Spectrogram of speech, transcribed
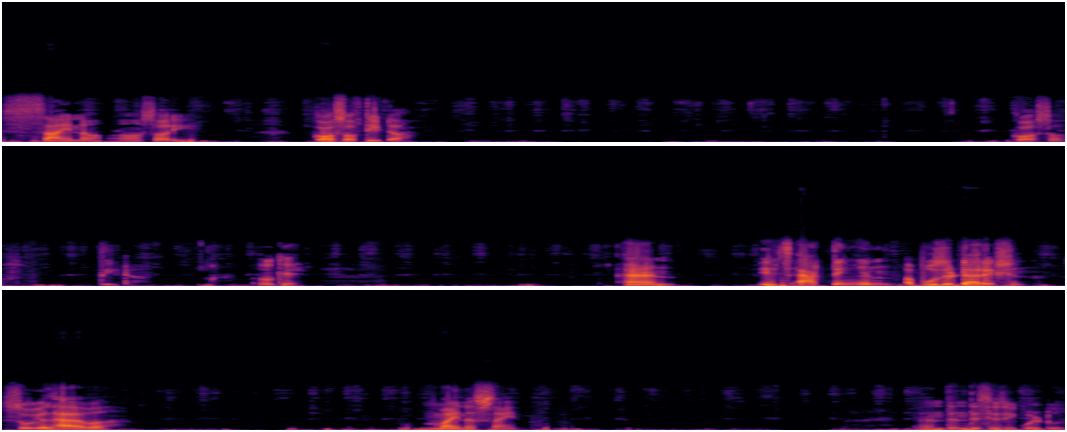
sine uh, sorry cos of theta. Cos of theta. Okay. And it's acting in opposite direction. So we'll have a minus sign. And then this is equal to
